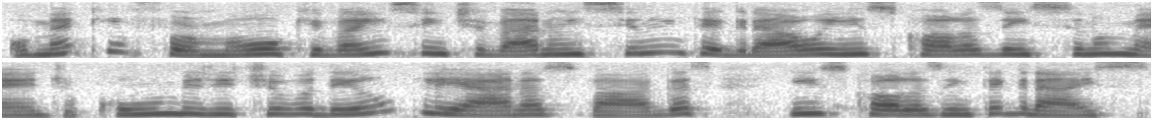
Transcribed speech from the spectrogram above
O MEC informou que vai incentivar o ensino integral em escolas de ensino médio, com o objetivo de ampliar as vagas em escolas integrais.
